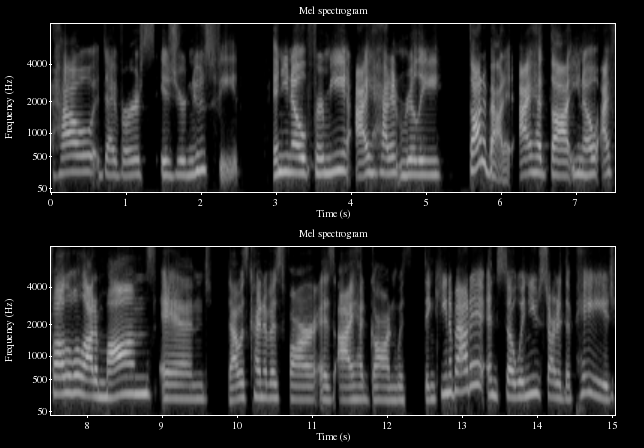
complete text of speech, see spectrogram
how diverse is your news feed? And you know, for me, I hadn't really thought about it. I had thought, you know, I follow a lot of moms and that was kind of as far as I had gone with thinking about it. And so when you started the page,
